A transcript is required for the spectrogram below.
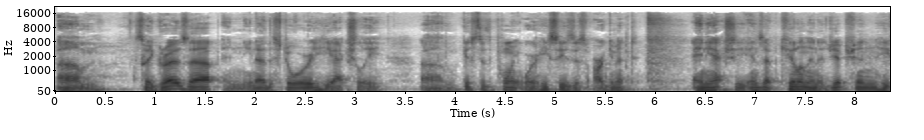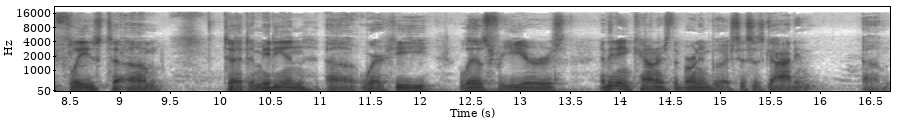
Um, so he grows up, and you know the story. He actually um, gets to the point where he sees this argument, and he actually ends up killing an Egyptian. He flees to um, to, to Midian, uh, where he lives for years, and then he encounters the burning bush. This is God in, um,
